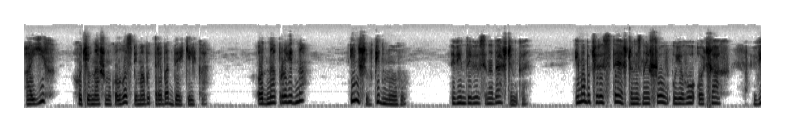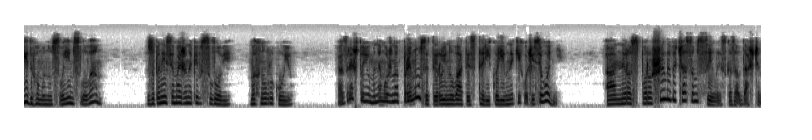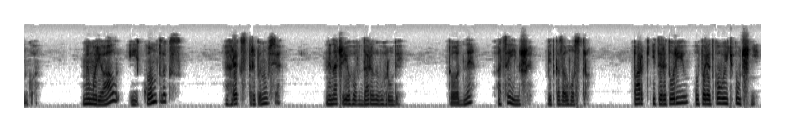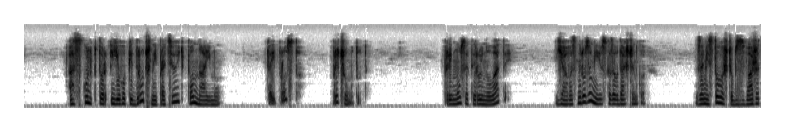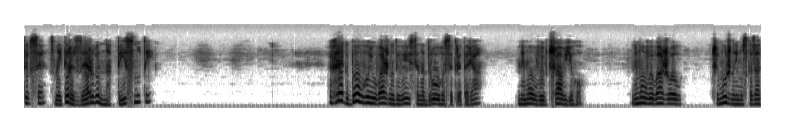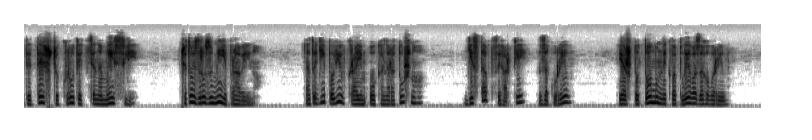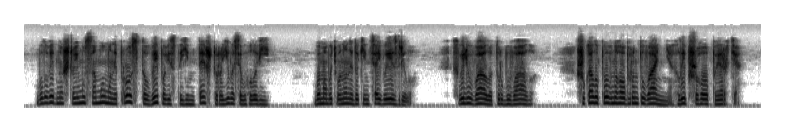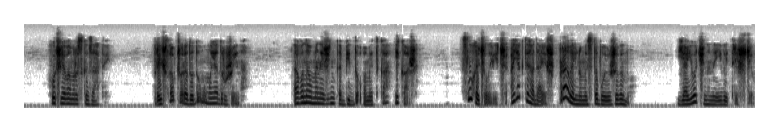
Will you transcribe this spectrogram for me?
А їх, хоч і в нашому колгоспі, мабуть, треба декілька. Одна провідна, інші в підмогу. Він дивився на Дащенка, і, мабуть, через те, що не знайшов у його очах відгомону своїм словам, зупинився майже на півслові, махнув рукою. А зрештою, мене можна примусити руйнувати старі корівники, хоч і сьогодні. А не розпорошили ви часом сили, сказав Дащенко. Меморіал і комплекс. Грек стрепенувся, неначе його вдарили в груди. То одне, а це інше, відказав гостро. Парк і територію упорядковують учні, а скульптор і його підручний працюють по найму. Та й просто. При чому тут? Примусити руйнувати? Я вас не розумію, сказав Дащенко. Замість того, щоб зважити все, знайти резерви, натиснути. Грек довго й уважно дивився на другого секретаря, немов вивчав його, немов виважував, чи можна йому сказати те, що крутиться на мислі, чи той зрозуміє правильно? А тоді повів краєм ока на ратушного, дістав цигарки, закурив і аж по тому неквапливо заговорив. Було видно, що йому самому не просто виповісти їм те, що роїлося в голові, бо, мабуть, воно не до кінця й визріло, хвилювало, турбувало, шукало повного обґрунтування, глибшого опертя. Хочу я вам розказати. Прийшла вчора додому моя дружина. А вона в мене жінка бідова, метка, і каже: Слухай, чоловіче, а як ти гадаєш, правильно ми з тобою живемо? Я й очі на неї витріщив.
